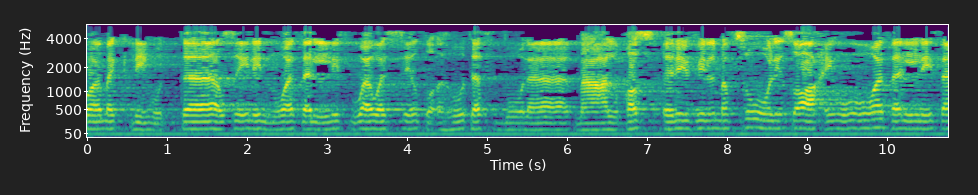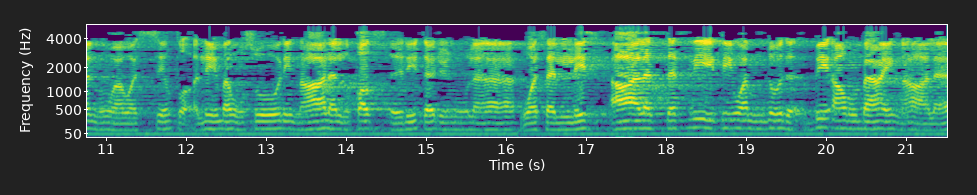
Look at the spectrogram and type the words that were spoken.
ومكل متصل وثلث ووسطه تفضلا مع القصر في المفصول صاح وثلثا ووسط لموصول على القصر تجملا وثلث على التثليث وامدد بأربع على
